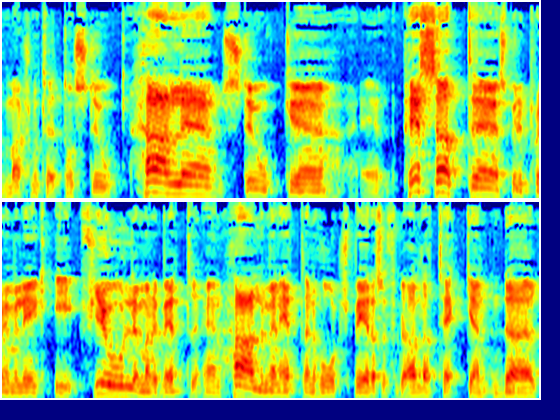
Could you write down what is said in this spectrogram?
Match mot 13 Stok Hall. Stok pressat. Spelade Premier League i fjol. Man är bättre än Hall men ettan är hårt spelad så får alla tecken där.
